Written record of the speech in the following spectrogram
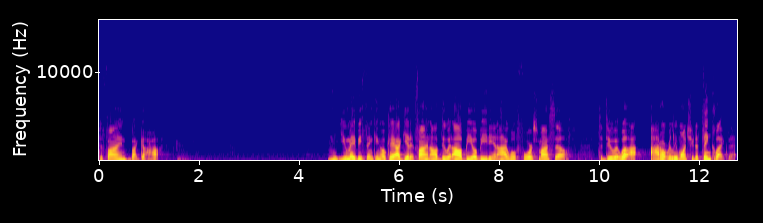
defined by God. You may be thinking, okay, I get it, fine, I'll do it, I'll be obedient, I will force myself to do it. Well, I, I don't really want you to think like that.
